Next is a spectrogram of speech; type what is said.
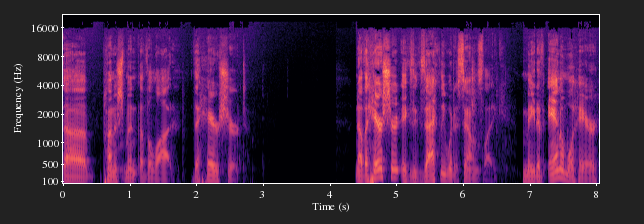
uh, punishment of the lot the hair shirt. Now, the hair shirt is exactly what it sounds like. Made of animal hair,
